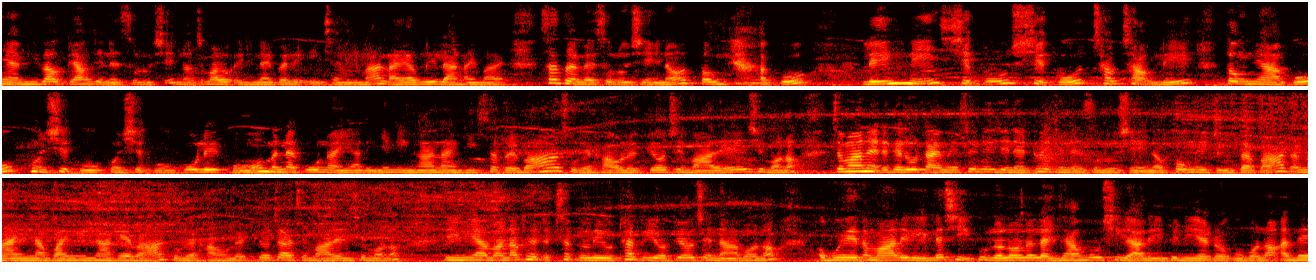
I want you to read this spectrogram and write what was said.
ရန်မိပေါက်ပြောင်းချင်တယ်ဆိုလို့ရှိရင်เนาะကျမတို့89ဘက်လေးအိမ်ချန်ဒီမှာလာရောက်လေးလာနိုင်ပါတယ်ဆက်သွယ်မယ်ဆိုလို့ရှိရင်เนาะ300ကို ၄နှစ်၈ကို၈ကို664 39ခွန်8ကိုခွန်8ကို6လေးခွန်မနက်9နိုင်ရနေညနေ9နိုင်ဒီဆက်သွယ်ပါဆိုတဲ့ဟာကိုလည်းပြောချင်ပါတယ်ရှင်ပေါ့နော်ကျမနဲ့တကယ်လို့တိုင်ပင်ဆွေးနွေးခြင်းနဲ့တွေ့ခြင်းနဲ့ဆိုလို့ရှိရင်တော့ဖုန်းလေးကြိုဆက်ပါတနိုင်နောက်ပိုင်းလာခဲ့ပါဆိုတဲ့ဟာကိုလည်းပြောချချင်ပါတယ်ရှင်ပေါ့နော်ဒီနေရာမှာနောက်ထပ်တစ်ချက်ကလေးကိုထပ်ပြီးတော့ပြောချင်တာပေါ့နော်အဝယ်သမားလေးတွေလက်ရှိအခုလောလောလတ်လတ်ရောင်းမှုရှိတာလေးဖြစ်နေတဲ့အတွက်ကိုပေါ့နော်အလဲ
